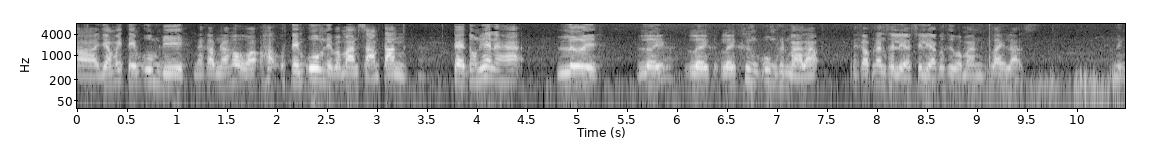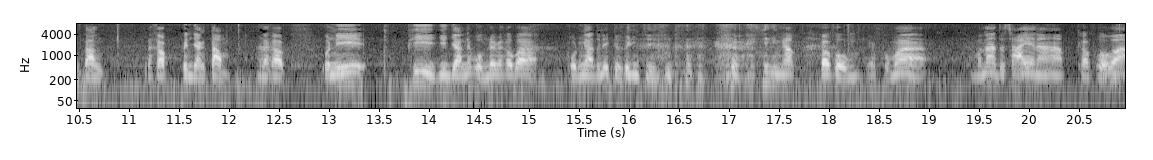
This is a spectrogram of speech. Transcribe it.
อ่ายังไม่เต็มอุ้มดีนะครับนะเขาบอกว่าเต็มอุ้มเนี่ยประมาณ 3 ตัน แต่ตรงเนี้ยนะฮะเลยเลยเลยเลยครึ่งอุ้มขึ้นมาแล้วนะครับนั่นเฉลี่ยเฉลี่ยก็คือประมาณไร่ละ 1 ตันนะครับเป็นอย่างต่ำนะครับ วันนี้พี่ยืนยันให้ผมได้ไหมครับว่าผลงานตัวนี้เกิดขึ้นจริงจริงครับๆครับผมแต่ผมว่า มันน่าจะใช้นะครับ ครับผม เพราะว่า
